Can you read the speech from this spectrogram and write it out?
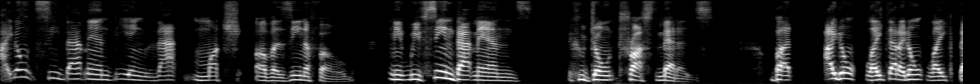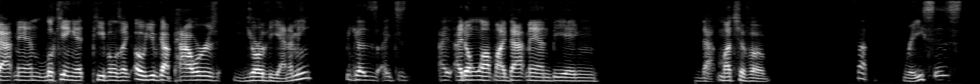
I don't see Batman being that much of a xenophobe. I mean, we've seen Batmans who don't trust metas, but I don't like that. I don't like Batman looking at people as like, oh, you've got powers, you're the enemy. Because I just I, I don't want my Batman being that much of a it's not racist,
